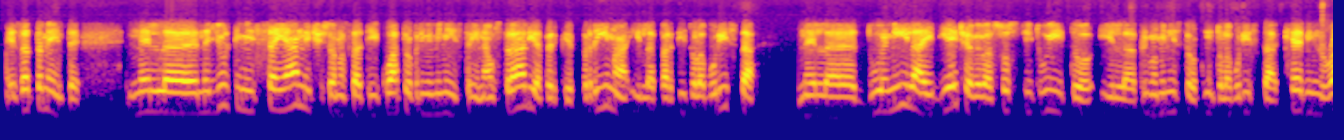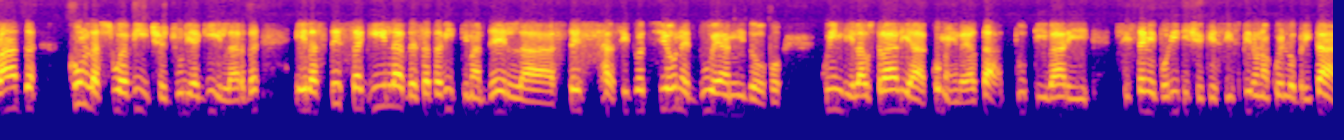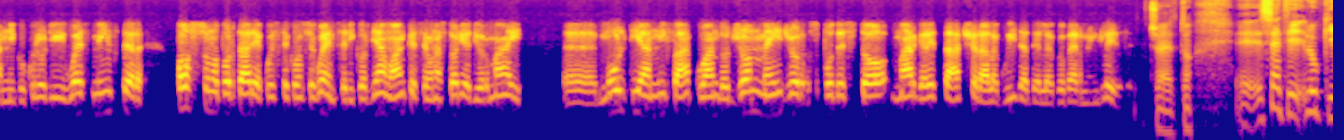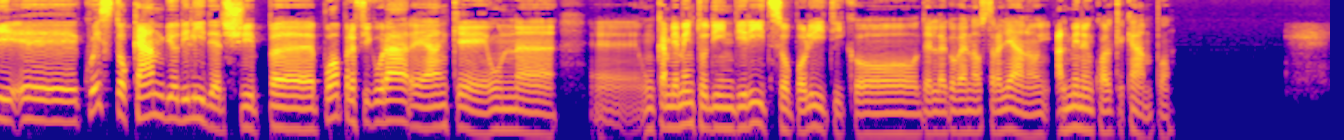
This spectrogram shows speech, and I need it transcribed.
Esattamente. Nel, negli ultimi sei anni ci sono stati quattro primi ministri in Australia perché prima il Partito Laburista nel 2010 aveva sostituito il primo ministro appunto laburista Kevin Rudd con la sua vice Julia Gillard e la stessa Gillard è stata vittima della stessa situazione due anni dopo. Quindi l'Australia, come in realtà tutti i vari sistemi politici che si ispirano a quello britannico, quello di Westminster, possono portare a queste conseguenze. Ricordiamo anche se è una storia di ormai eh, molti anni fa, quando John Major spodestò Margaret Thatcher alla guida del governo inglese. Certo. Eh, senti, Lucchi, eh, questo cambio di leadership eh, può prefigurare anche un, eh, un cambiamento di indirizzo politico del governo australiano, almeno in qualche campo?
